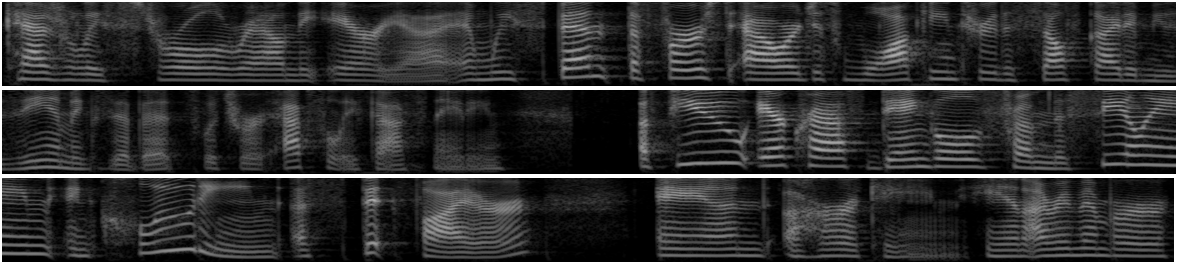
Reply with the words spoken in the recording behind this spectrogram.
casually stroll around the area. And we spent the first hour just walking through the self guided museum exhibits, which were absolutely fascinating. A few aircraft dangled from the ceiling, including a Spitfire and a Hurricane. And I remember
